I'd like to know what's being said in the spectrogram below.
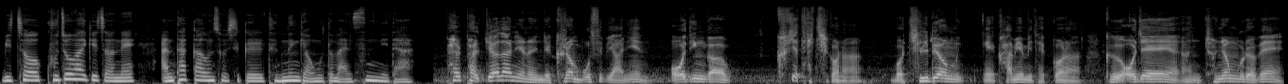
미처 구조하기 전에 안타까운 소식을 듣는 경우도 많습니다. 팔팔 뛰어다니는 이제 그런 모습이 아닌 어딘가 크게 다치거나 뭐 질병에 감염이 됐거나 그 어제 한 저녁 무렵에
